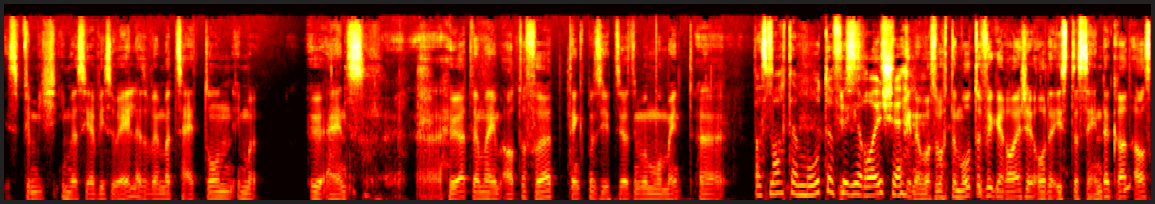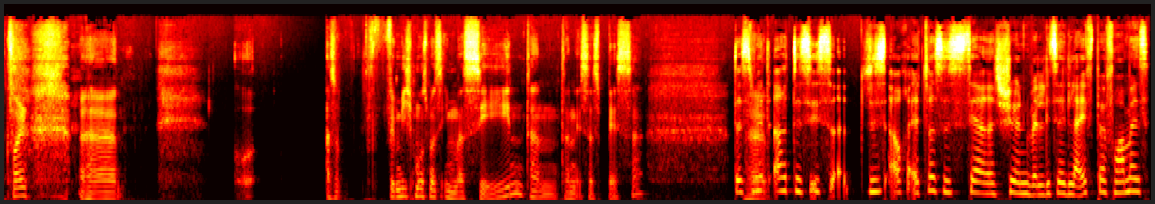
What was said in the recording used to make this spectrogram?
ist für mich immer sehr visuell. Also wenn man Zeitton immer Ö1 äh, hört, wenn man im Auto fährt, denkt man sich jetzt immer, Moment, äh, was macht der Motor für ist, Geräusche? Ist, genau, was macht der Motor für Geräusche oder ist der Sender gerade ausgefallen? Äh, also für mich muss man es immer sehen, dann, dann ist es besser. Das wird auch, das ist, das ist auch etwas, das ist sehr schön, weil diese Live-Performance,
